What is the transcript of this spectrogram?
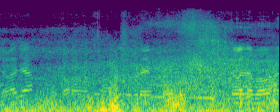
તળાજા તો આપણે તળાજા ભાવનગર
